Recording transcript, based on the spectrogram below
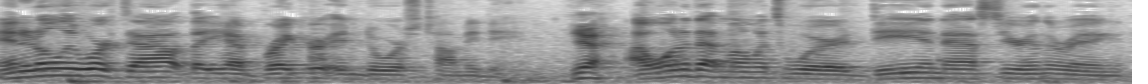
And it only worked out that you have Breaker endorse Tommy Dean. Yeah. I wanted that moment to where D and Nasty are in the ring.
